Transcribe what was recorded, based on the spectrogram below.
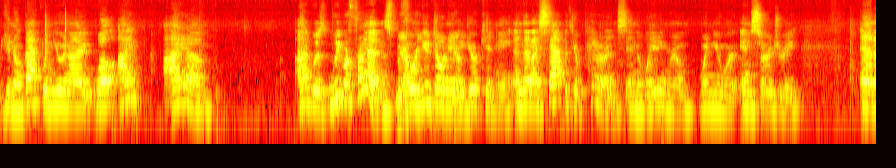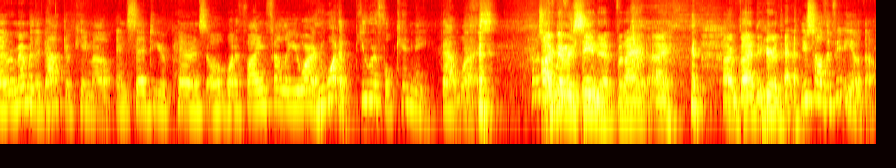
you know, back when you and I, well, I I um, I was we were friends before Yep. you donated Yep. your kidney, and then I sat with your parents in the waiting room when you were in surgery. And I remember the doctor came out and said to your parents, "Oh, what a fine fellow you are, and what a beautiful kidney that was." That was I've never seen thing. it, but I, I, I'm glad to hear that. You saw the video though.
